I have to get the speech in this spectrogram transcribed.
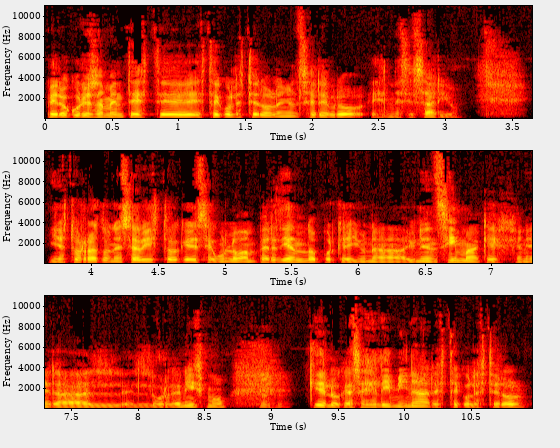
Pero curiosamente este, este colesterol en el cerebro es necesario. Y en estos ratones se ha visto que según lo van perdiendo, porque hay una, hay una enzima que genera el, organismo, que lo que hace es eliminar este colesterol.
